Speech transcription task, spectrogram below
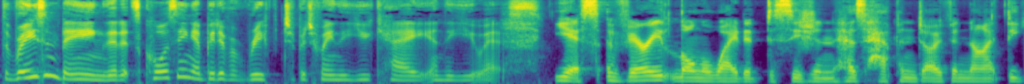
The reason being that it's causing a bit of a rift between the UK and the US. Yes, a very long awaited decision has happened overnight. The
